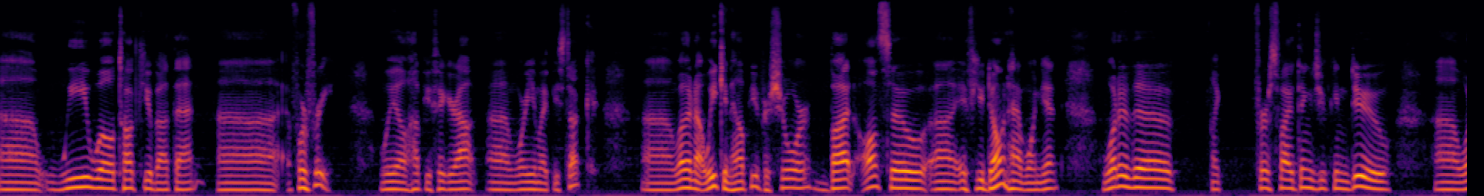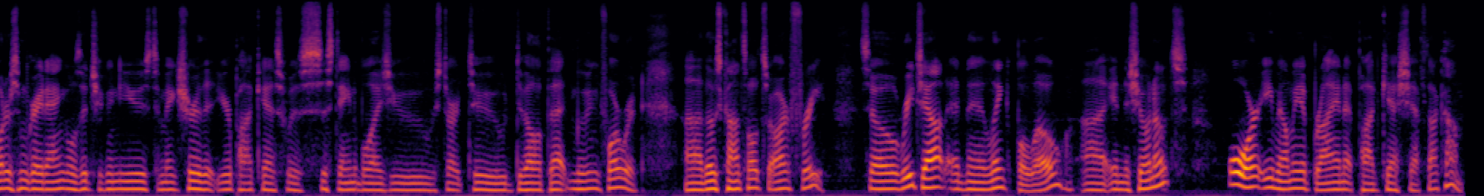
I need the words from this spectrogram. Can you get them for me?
Uh, we will talk to you about that uh, for free. We'll help you figure out uh, where you might be stuck, uh, whether or not we can help you for sure. But also, uh, if you don't have one yet, what are the like first five things you can do what are some great angles that you can use to make sure that your podcast was sustainable as you start to develop that moving forward? Those consults are free. So reach out at the link below in the show notes or email me at brian at podcastchef.com.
